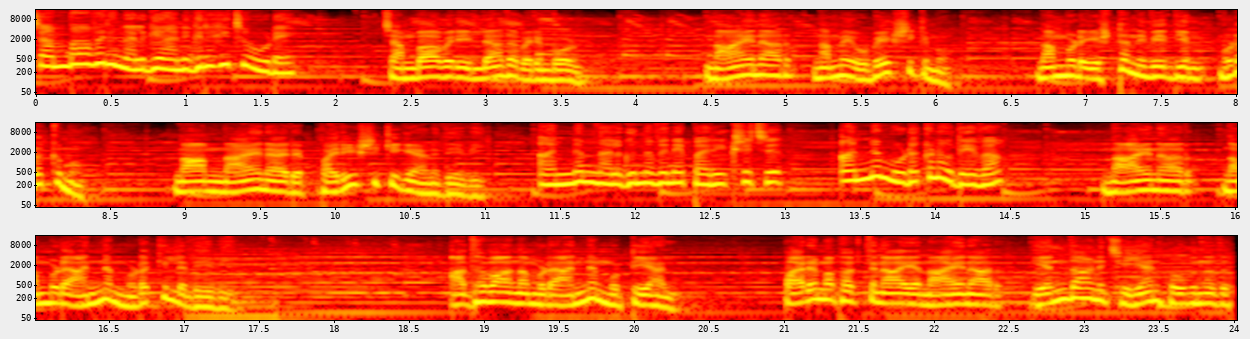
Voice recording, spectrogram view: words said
ചമ്പാവരി നൽകി അനുഗ്രഹിച്ചുകൂടെ? ചമ്പാവരി ഇല്ലാതെ വരുമ്പോൾ നായനാർ നമ്മെ ഉപേക്ഷിക്കുമോ? നമ്മുടെ ഇഷ്ടനിവേദ്യം മുടക്കുമോ? നാം നായനാരെ പരീക്ഷിക്കുകയാണ് ദേവി. അന്നം നൽകുന്നവനെ പരീക്ഷിച്ച് അന്നം മുടക്കണോ ദേവ? നായനാർ നമ്മുടെ അന്നം മുടക്കില്ല ദേവി. അഥവാ നമ്മുടെ അന്നം മുട്ടിയാൽ പരമഭക്തനായ നായനാർ എന്താണ് ചെയ്യാൻ പോകുന്നത്?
